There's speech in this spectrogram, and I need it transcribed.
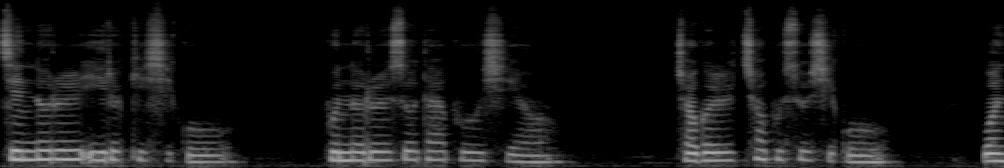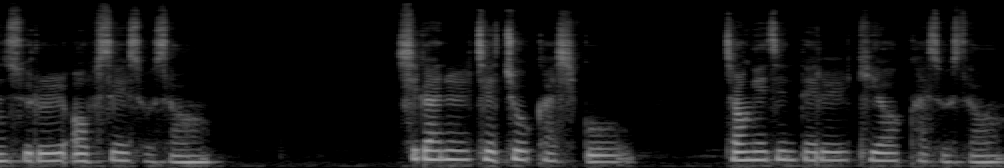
진노를 일으키시고 분노를 쏟아 부으시어 적을 쳐부수시고 원수를 없애소서. 시간을 재촉하시고 정해진 때를 기억하소서.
